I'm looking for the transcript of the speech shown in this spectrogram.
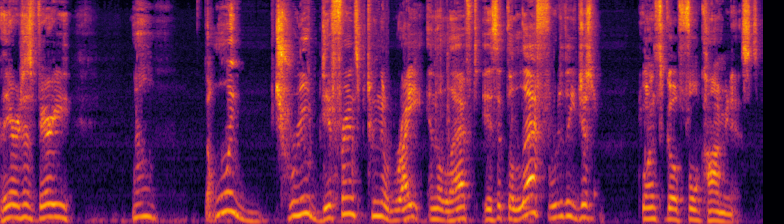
They are just very, well, the only true difference between the right and the left is that the left really just wants to go full communist.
